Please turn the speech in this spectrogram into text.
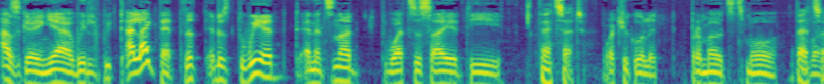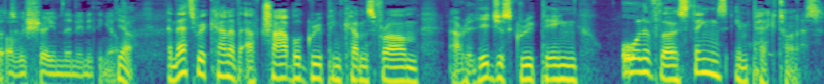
us going, yeah, we, we I like that. That- It is weird, and it's not what society, That's it. what you call it, promotes. It's more That's of, a, it. of a shame than anything else. Yeah. And that's where kind of our tribal grouping comes from, our religious grouping, all of those things impact on us.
